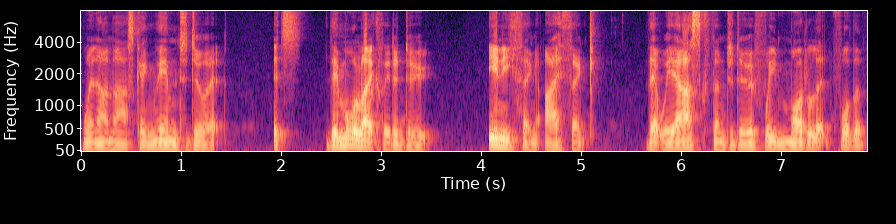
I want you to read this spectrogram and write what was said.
when I'm asking them to do it, it's they're more likely to do anything. I think that we ask them to do if we model it for them.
